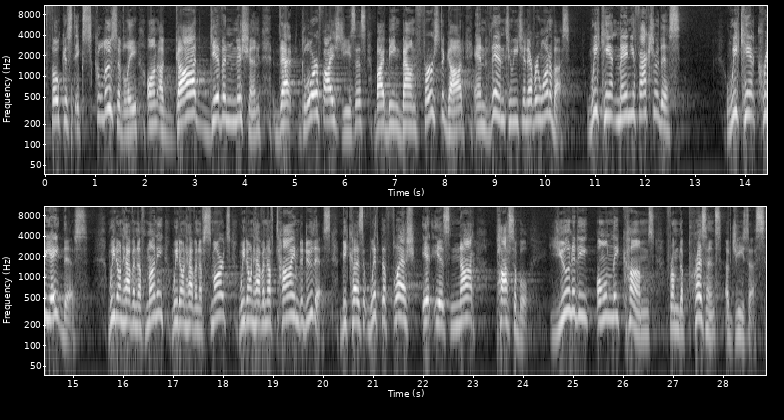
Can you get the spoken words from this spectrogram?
focused exclusively on a God given mission that glorifies Jesus by being bound first to God and then to each and every one of us. We can't manufacture this, we can't create this. We don't have enough money. We don't have enough smarts. We don't have enough time to do this because with the flesh, it is not possible. Unity only comes from the presence of Jesus.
